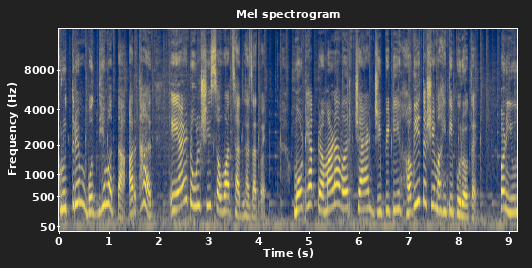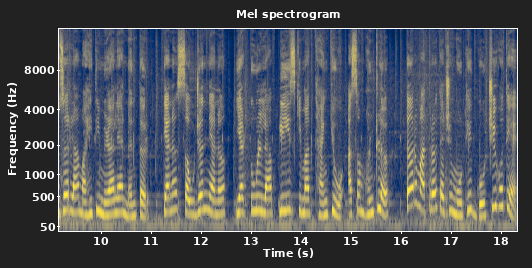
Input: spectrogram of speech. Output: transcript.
कृत्रिम बुद्धिमत्ता अर्थात ए आय टूलशी संवाद साधला जातोय. मोठ्या प्रमाणावर चॅट जीपीटी हवी तशी माहिती पुरवत आहे पण युजरला माहिती मिळाल्यानंतर त्यानं सौजन्यानं या टूलला प्लीज किंवा थँक्यू असं म्हटलं तर मात्र त्याची मोठी गोची होते आहे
